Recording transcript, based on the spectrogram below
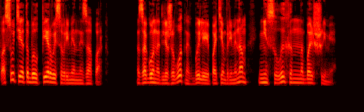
По сути, это был первый современный зоопарк. Загоны для животных были по тем временам неслыханно большими,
